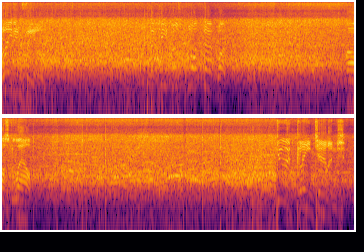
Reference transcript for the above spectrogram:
sliding seal. The keeper's blocked that one. Passed well. Good clean challenge.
